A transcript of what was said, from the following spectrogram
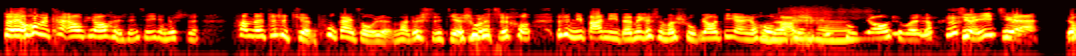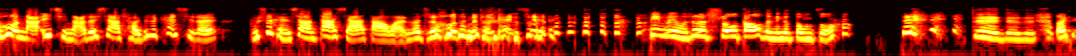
对，后面看 LPL 很神奇的一点就是，他们真是卷铺盖走人了。就是结束了之后，就是你把你的那个什么鼠标垫，然后把鼠标什么，然后 卷一卷，然后拿一起拿着下场，就是看起来不是很像大侠打完了之后的那种感觉，并没有这个收刀的那个动作。对对对对，OK，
